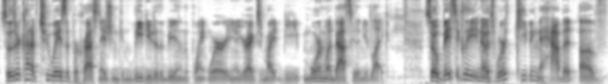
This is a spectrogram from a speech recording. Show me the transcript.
So those are kind of two ways that procrastination can lead you to the being the point where you know your eggs might be more in one basket than you'd like. So basically, you know, it's worth keeping the habit of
